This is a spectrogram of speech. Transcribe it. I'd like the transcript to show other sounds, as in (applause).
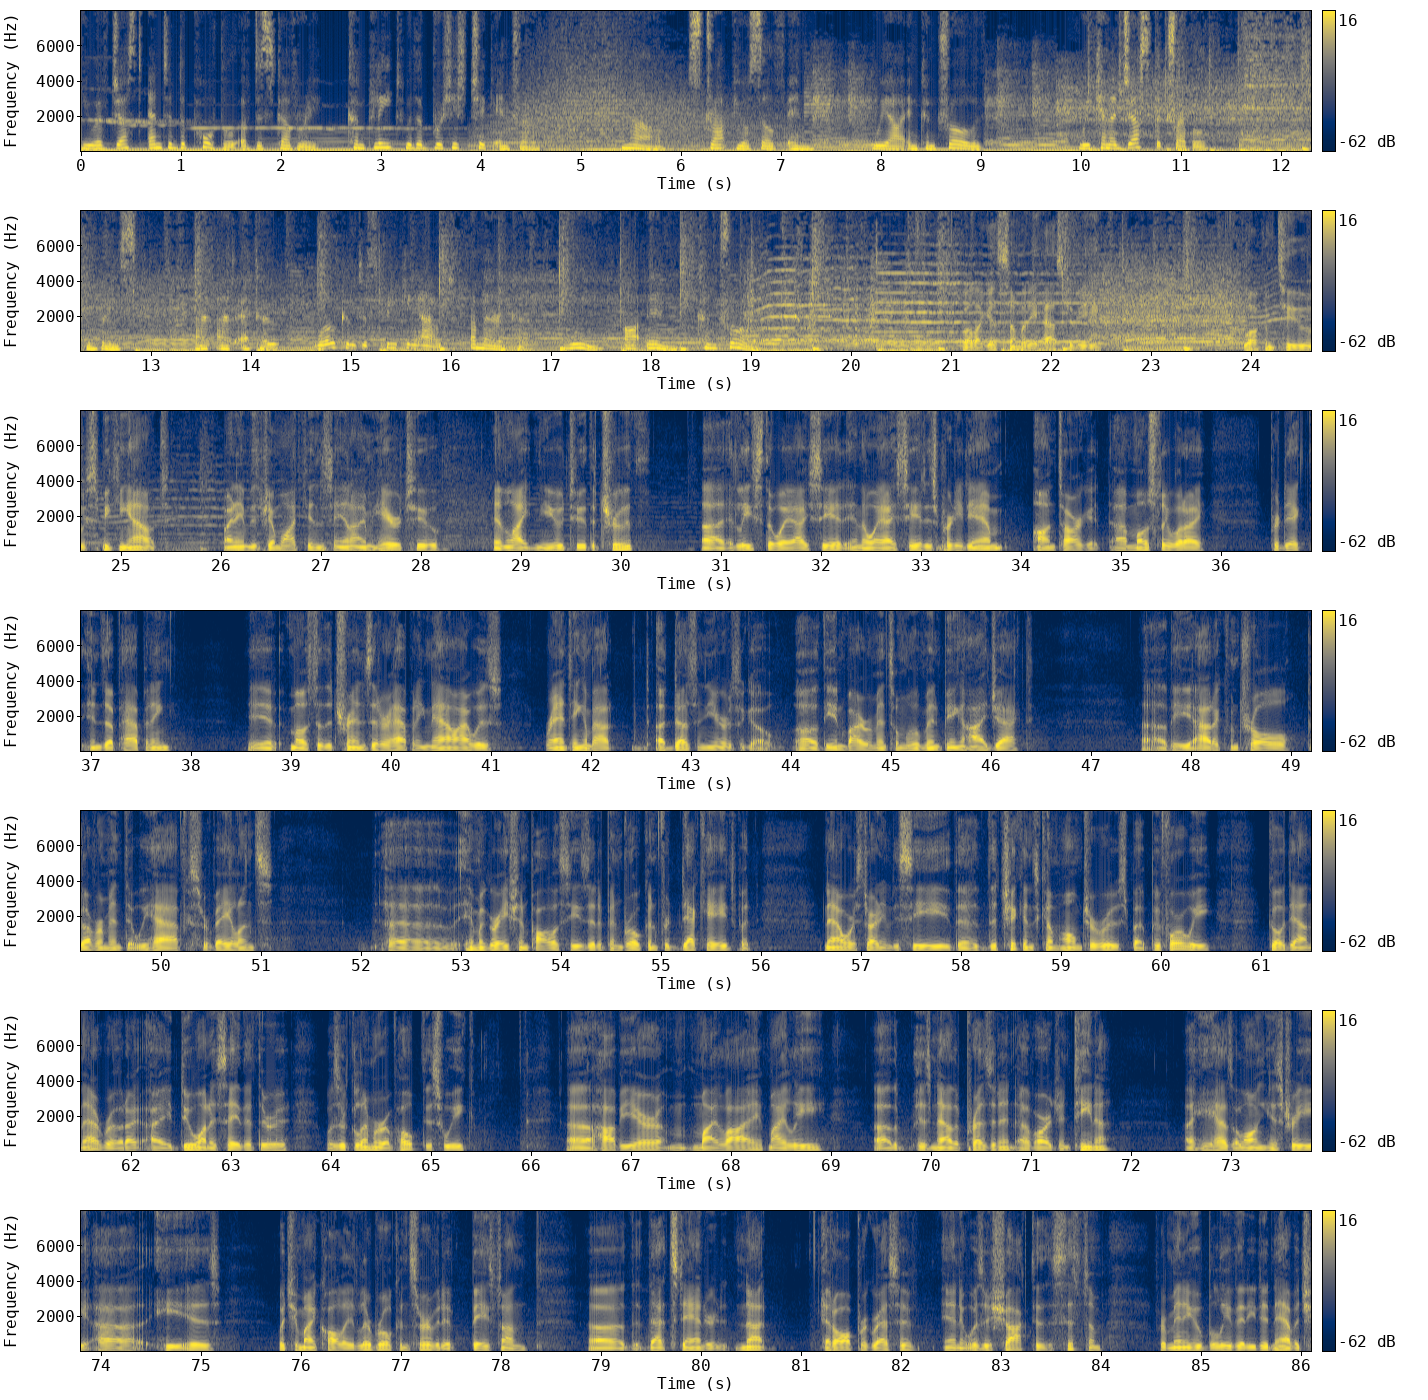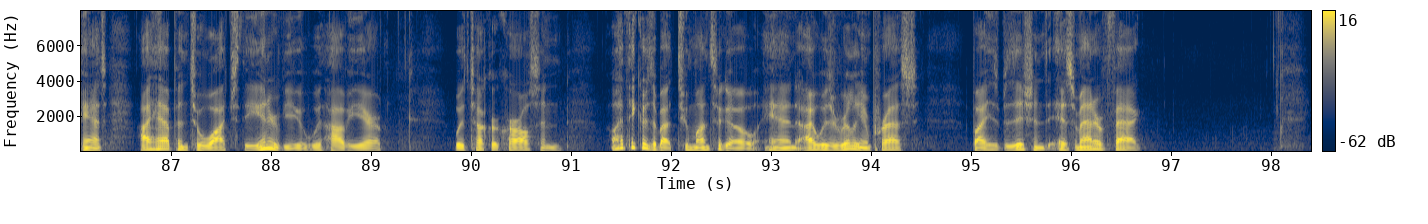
You have just entered the portal of discovery, complete with a British chick intro. Now, strap yourself in. We are in control of. We can adjust the treble, the bass, and add echo. Welcome to Speaking Out, America. We are in control. Well, I guess somebody has to be. Welcome to Speaking Out. My name is Jim Watkins, and I'm here to enlighten you to the truth, uh, at least the way I see it. And the way I see it is pretty damn on target. Uh, mostly what I predict ends up happening. Uh, most of the trends that are happening now, I was ranting about a dozen years ago. Uh, the environmental movement being hijacked, uh, the out of control government that we have, surveillance, uh, immigration policies that have been broken for decades, but now we're starting to see the, the chickens come home to roost. But before we go down that road, I, I do want to say that there was a glimmer of hope this week. Uh, Javier Milei, uh, is now the president of Argentina. Uh, he has a long history. Uh, he is what you might call a liberal conservative based on uh, th- that standard, not at all progressive, and it was a shock to the system for many who believe that he didn't have a chance. I happened to watch the interview with Javier with Tucker Carlson, I think it was about two months ago, and I was really impressed by his positions. As a matter of fact,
